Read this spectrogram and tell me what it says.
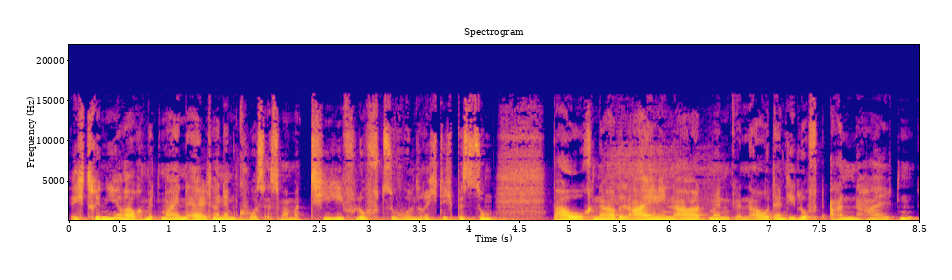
Ich trainiere auch mit meinen Eltern im Kurs erstmal mal tief Luft zu holen, richtig bis zum Bauchnabel einatmen, genau, dann die Luft anhalten,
